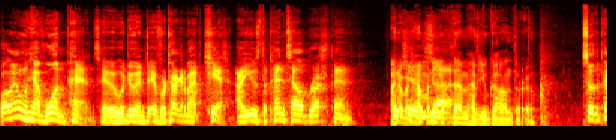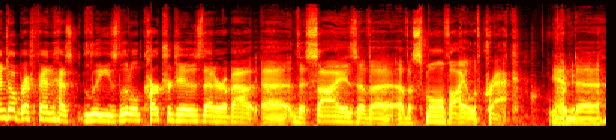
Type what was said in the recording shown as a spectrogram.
Well, I only have one pen. So if we're doing if we're talking about kit, I use the Pentel brush pen. I know, but how many uh, of them have you gone through? So the Pentel brush pen has these little cartridges that are about uh, the size of a of a small vial of crack, and uh,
